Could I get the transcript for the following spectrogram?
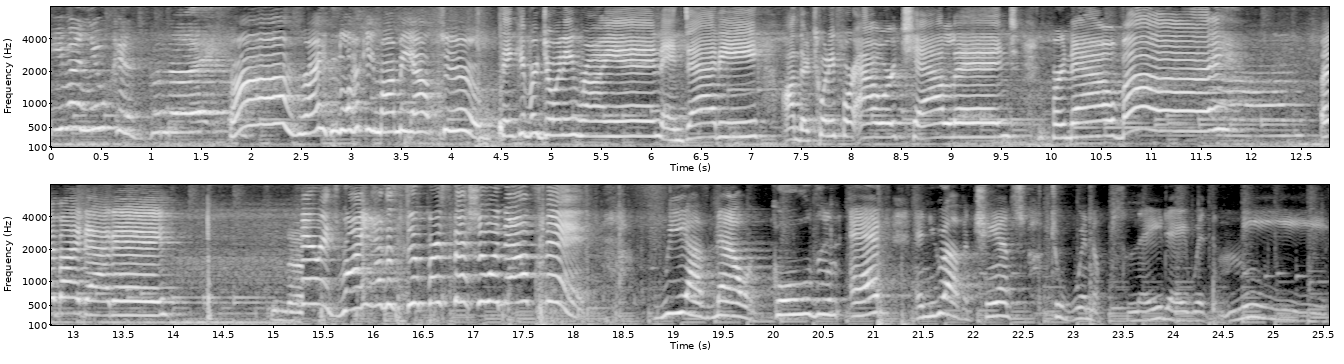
even you kids, good night. Ah, Ryan's locking mommy out too. Thank you for joining Ryan and Daddy on their 24 hour challenge. For now, bye. Bye bye, Daddy. Good. Parents, Ryan has a super special announcement. We have now a golden egg, and you have a chance to win a play day with me.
